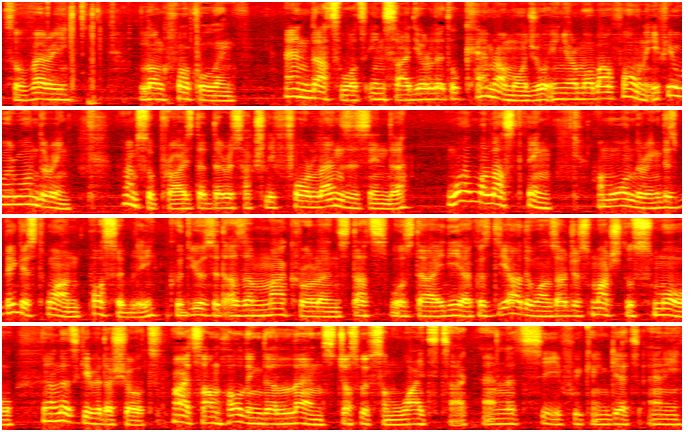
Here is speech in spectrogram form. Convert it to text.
So very long focal length. And that's what's inside your little camera module in your mobile phone, if you were wondering. I'm surprised that there is actually four lenses in there. One more last thing, I'm wondering, this biggest one, possibly, could use it as a macro lens, that was the idea, because the other ones are just much too small. Then let's give it a shot. Alright, so I'm holding the lens just with some white tack, and let's see if we can get any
